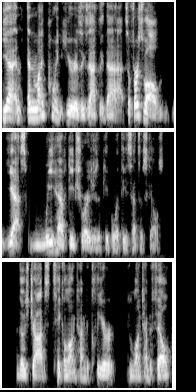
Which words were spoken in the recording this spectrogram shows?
Yeah and, and my point here is exactly that. So first of all yes we have deep shortages of people with these sets of skills. Those jobs take a long time to clear a long time to fill.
